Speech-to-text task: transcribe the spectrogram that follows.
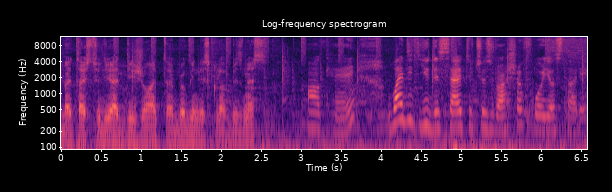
but I study at Dijon at uh, Burgundy School of Business. Okay. Why did you decide to choose Russia for your study?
